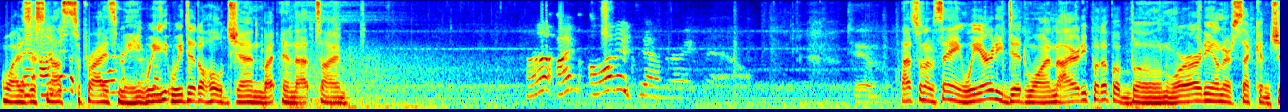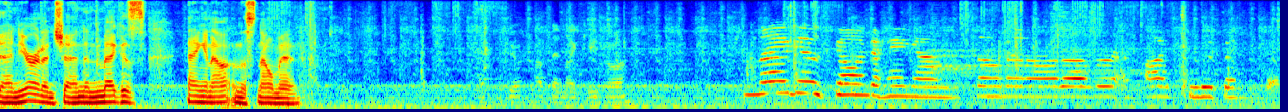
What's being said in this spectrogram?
Why does Yeah, this I'm not surprise me? We we did a whole gen by in that time. Huh? I'm on a gen right now. Too. That's what I'm saying. We already did one. I already put up a boon. We're already on our second gen. You're in a gen, and Meg is hanging out in the snowman. Do nothing like usual. Meg is going to hang out in the snowman or whatever, and I'm looping the.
